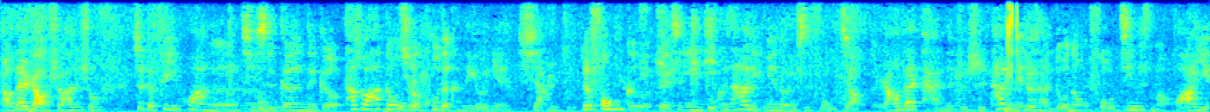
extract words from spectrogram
然后在绕的时候他就说这个壁画呢，其实跟那个他说他跟我们哭的可能有一点像。就风格对是印度，可是它里面的东西是佛教的，然后在谈的就是它里面就是很多那种佛经，什么华严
